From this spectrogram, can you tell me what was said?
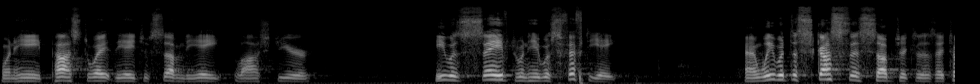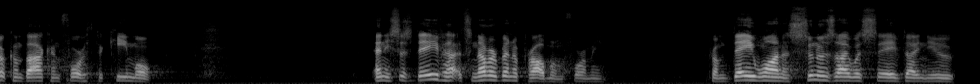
when he passed away at the age of 78 last year, he was saved when he was 58. And we would discuss this subject as I took him back and forth to chemo. And he says, Dave, it's never been a problem for me. From day one, as soon as I was saved, I knew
